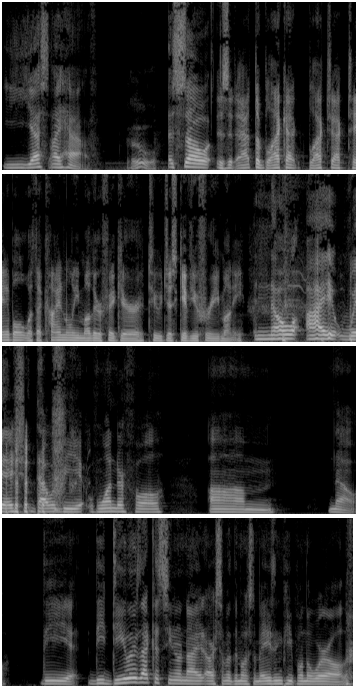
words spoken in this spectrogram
Yes, I have. Ooh. So Is it at the blackjack blackjack table with a kindly mother figure to just give you free money? No, I wish that would be wonderful. Um, no, the the dealers at casino night are some of the most amazing people in the world,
